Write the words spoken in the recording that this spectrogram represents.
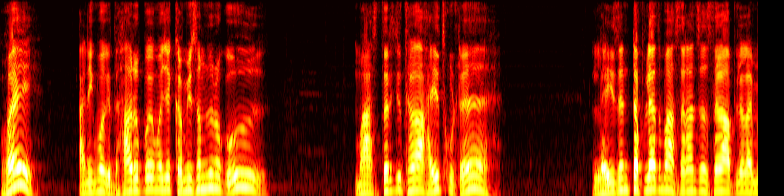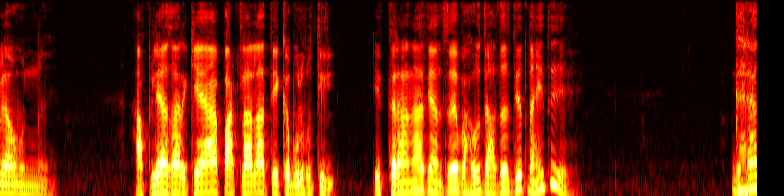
होय? आणि मग दहा रुपये म्हणजे कमी समजू नको मास्तरची थळं आहेच कुठं? लईजण टपल्यात मास्तरांचं स्थळ आपल्याला मिळावं म्हणून. आपल्यासारख्या पाटलाला ते कबूल होतील. इतरांना त्यांचं भाऊ दादच देत नाहीत. घरात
